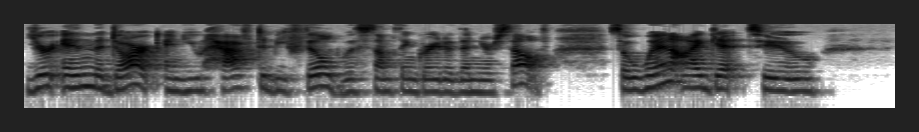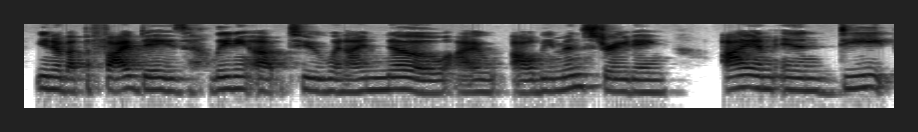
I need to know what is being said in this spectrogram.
you're in the dark and you have to be filled with something greater than yourself. So when I get to, you know, about the five days leading up to when I know I, I'll be menstruating, I am in deep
